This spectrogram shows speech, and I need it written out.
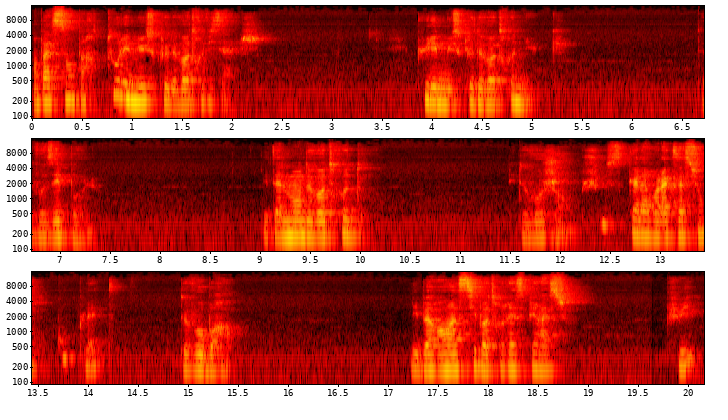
en passant par tous les muscles de votre visage, puis les muscles de votre nuque, de vos épaules, l'étalement de votre dos et de vos jambes, jusqu'à la relaxation complète de vos bras, libérant ainsi votre respiration. Puis,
